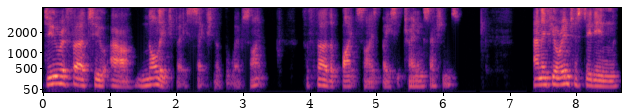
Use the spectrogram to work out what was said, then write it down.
do refer to our knowledge base section of the website for further bite-sized basic training sessions. And if you're interested in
